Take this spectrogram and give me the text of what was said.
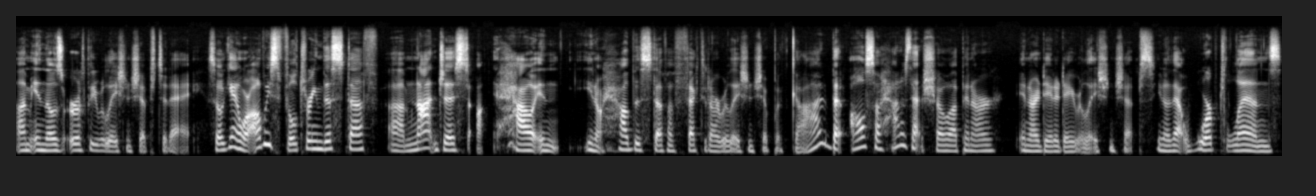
um, in those earthly relationships today so again we're always filtering this stuff um, not just how in you know how this stuff affected our relationship with God, but also how does that show up in our in our day-to-day relationships. You know, that warped lens,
